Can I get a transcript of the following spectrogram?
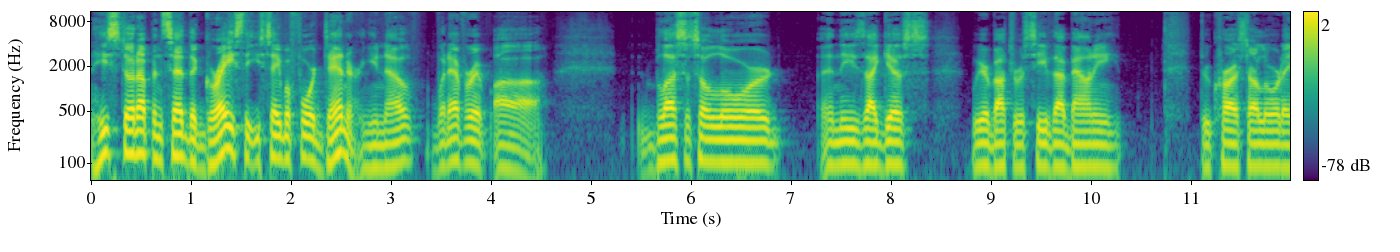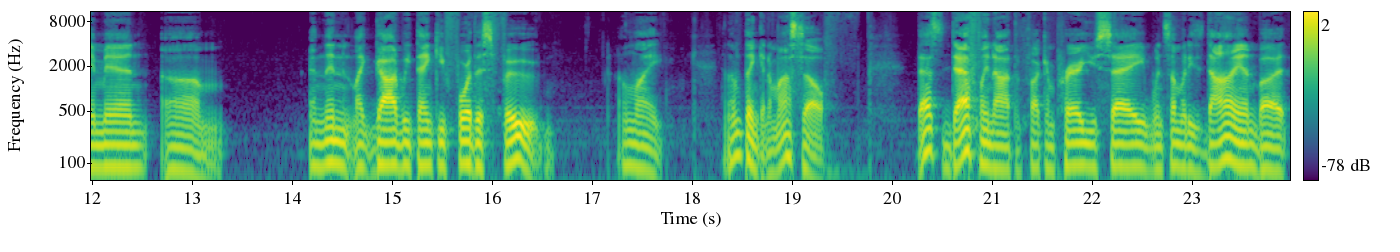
he stood up and said the grace that you say before dinner, you know, whatever it, uh, bless us, O Lord, and these I gifts we are about to receive thy bounty through Christ our Lord, amen. Um, and then like God, we thank you for this food. I'm like, and I'm thinking to myself, that's definitely not the fucking prayer you say when somebody's dying, but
